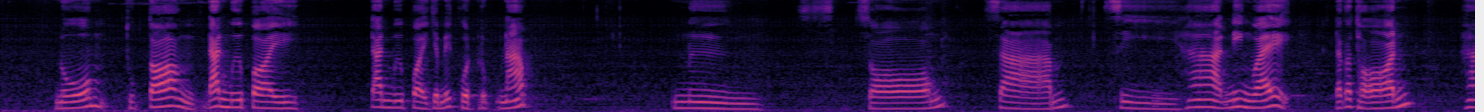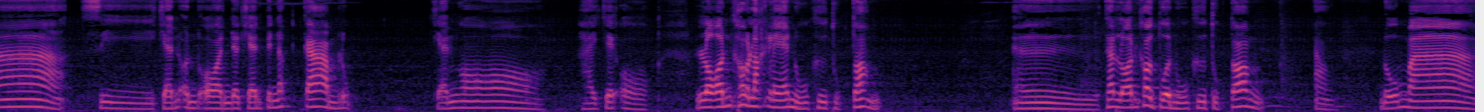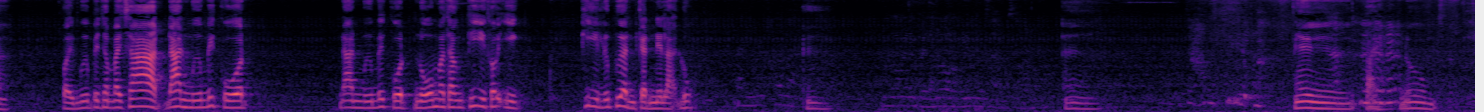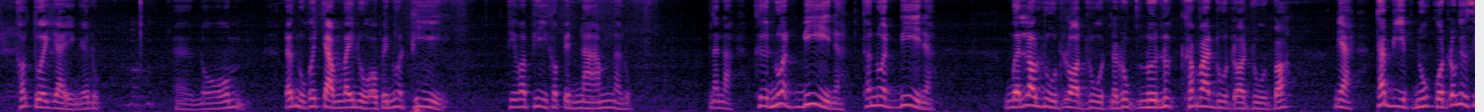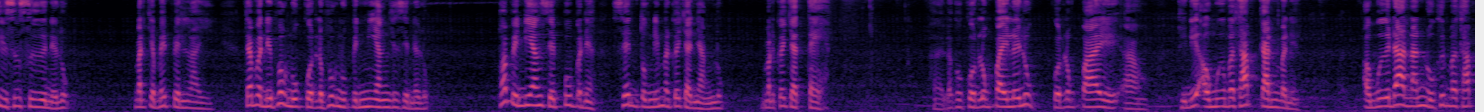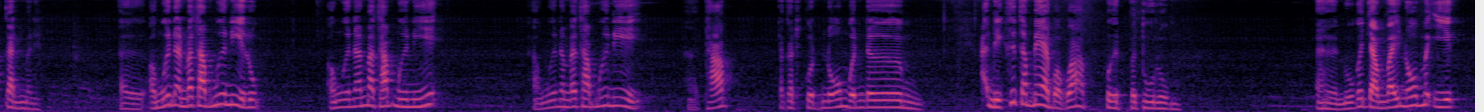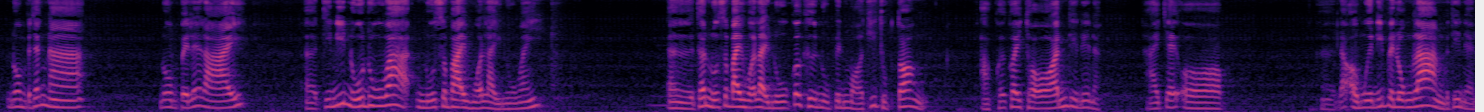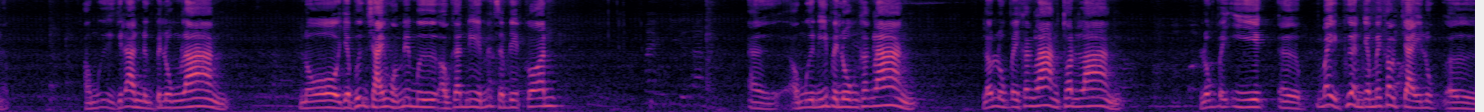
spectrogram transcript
โน้มถูกต้อง ด้านมือปล่อย ด้านมือปล่อยจะไม่กดลูกนับหนึ่งสองสามสี่ห้านิ่งไว้ แล้วก็ถอนห้าสี่แขนอ่อนๆอย่าแขนเป็นนักกล้ามลูกแขนงอ หายใจออก ร้อนเข้ารักแร้หนูคือถูกต้อง เออถ้าร้อนเข้าตัวหนูคือถูกต้องเอาโนมมา ปล่อยมือเป็นธรรมชาติ ด้านมือไม่กด ด้านมือไม่กดโนมมาทางพี่เขาอีก พี่หรือเพื่อนกันนี่แหละลูกเออเออไปโน้มเขาตัวใหญ่ไงลูกเออโน้ม แล้วหนูก็จำไว้หนูเอาไปนวดพี่ ที่ว่าพี่เขาเป็นน้ำนะลูกนั่นน่ะ คือนวดบี้เนี่ยถ้านวดบี้เนี่ย เหมือนเราดูดหลอดดูดนะลูกนูนึกคำว่าดูดหลอดดูดปะเนี่ยถ้าบีบหนูกดลงอย่างซีซื่อเนี่ยลูกมันจะไม่เป็นไร แต่วันนี้พวกหนูกดแล้วพวกหนูเป็นเนียงจะเสร็จนะลูกเพราะเป็นเนียงเสร็จปุ๊บอะเนี่ยเส้นตรงนี้มันก็จะหยังลูกมันก็จะแตกแล้วก็กดลงไปเลยลูกกดลงไปอ้าวทีนี้เอามือมาทับกันมาเนี่ย เอามือด้านนั้นหนูขึ้นมาทับกันมาเนี่ยเออเอามือนั้นมาทับมือนี่ลูก เอามือนั้นมาทับมือนี้ เอามือนั้นมาทับมือนี่ทับแล้วก็กดโน้มเหมือนเดิม อันนี้คือถ้าแม่บอกว่าเปิดประตูลมเออหนูก็จำไว้โน้มมาอีก โน้มไปทั้งนาโน้มไปหลายๆเออทีนี้หนูดูว่าหนูสบายหัวไหล่หนูไหมเออถ้าหนูสบายหัวไหล่หนูก็คือหนูเป็นหมอที่ถูกต้องอะค่อยๆถอนทีนี้นะหายใจออกแล้วเอามือนี้ไปลงล่างไปที่ไหนล่ะเอามืออีกด้านหนึ่งไปลงล่าง โน อย่าเพิ่งใช้หัวแม่มือเอาแค่นี้ให้มันสำเร็จก่อนเออเอามือนี้ไปลงข้างล่าง แล้วลงไปข้างล่างท่อนล่าง ลงไปอีก เออ ไม่เพื่อนยังไม่เข้าใจลูก เออ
